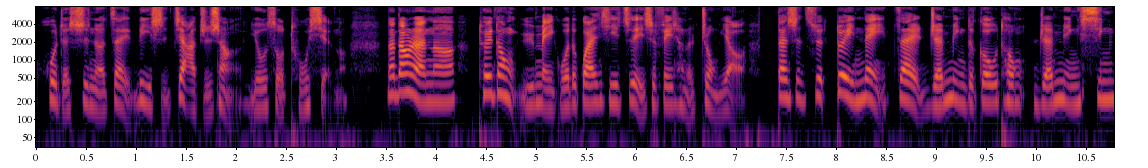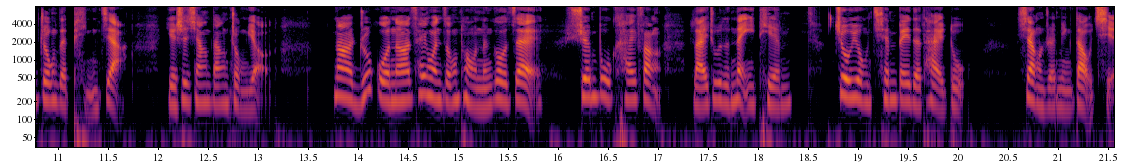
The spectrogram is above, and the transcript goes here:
或者是呢，在历史价值上有所凸显呢。那当然呢，推动与美国的关系，这也是非常的重要。但是对对内在人民的沟通，人民心中的评价也是相当重要的。那如果呢，蔡英文总统能够在宣布开放莱猪的那一天，就用谦卑的态度。向人民道歉，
